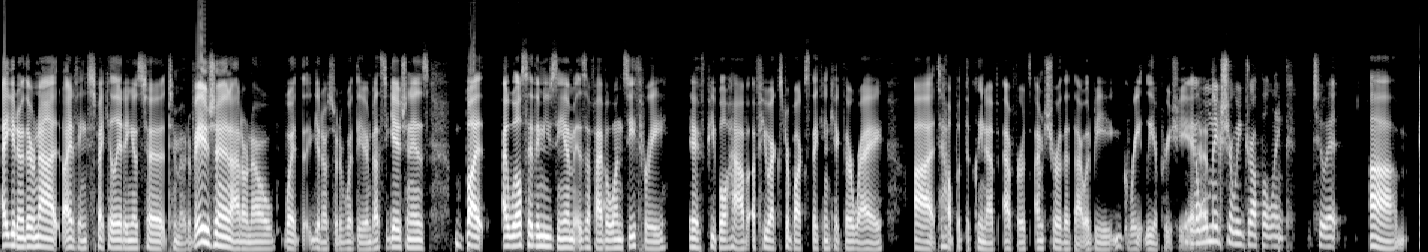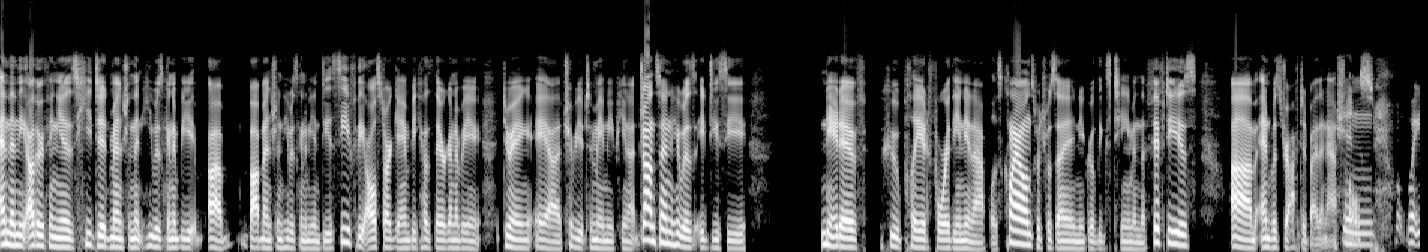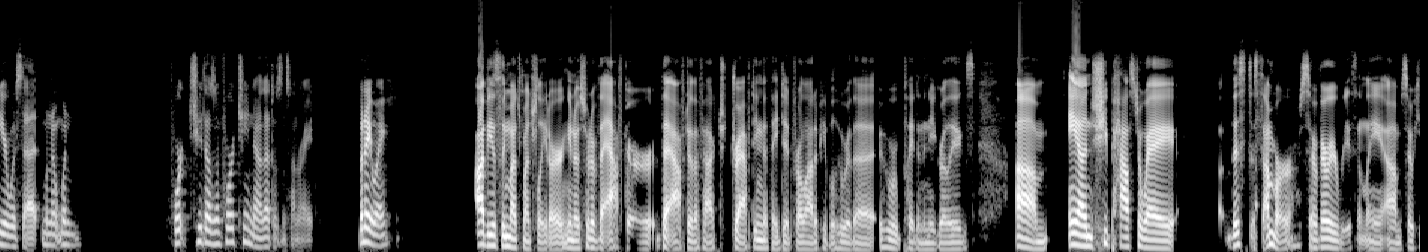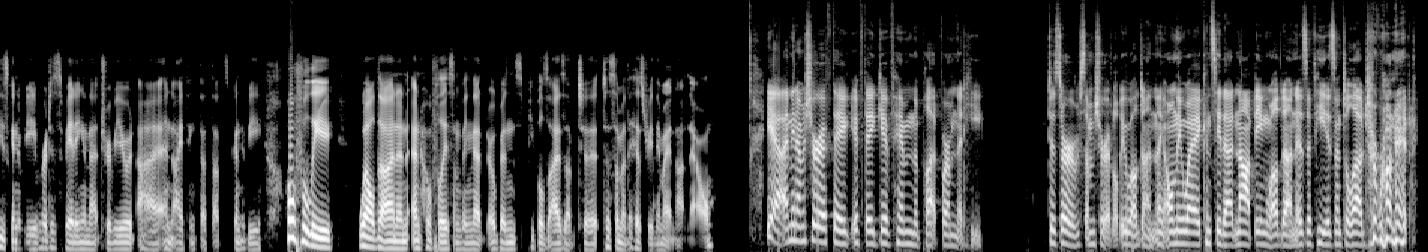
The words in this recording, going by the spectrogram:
I, you know they're not. I think speculating as to to motivation. I don't know what you know, sort of what the investigation is, but I will say the museum is a 501c3 if people have a few extra bucks they can kick their way uh, to help with the cleanup efforts, I'm sure that that would be greatly appreciated. Yeah, we'll make sure we drop a link to it. Um, and then the other thing is, he did mention that he was going to be. Uh, Bob mentioned he was going to be in DC for the All Star game because they're going to be doing a uh, tribute to Mamie Peanut Johnson, who was a DC native who played for the Indianapolis Clowns, which was a Negro Leagues team in the 50s, um, and was drafted by the Nationals. In what year was that? When when 2014? No, that doesn't sound right. But anyway, obviously much much later you know sort of the after the after the fact drafting that they did for a lot of people who were the who played in the negro leagues um and she passed away this december so very recently um so he's going to be participating in that tribute uh, and i think that that's going to be hopefully well done and, and hopefully something that opens people's eyes up to to some of the history they might not know Yeah, I mean, I'm sure if they if they give him the platform that he deserves, I'm sure it'll be well done. The only way I can see that not being well done is if he isn't allowed to run it.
